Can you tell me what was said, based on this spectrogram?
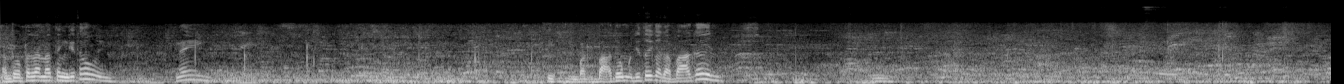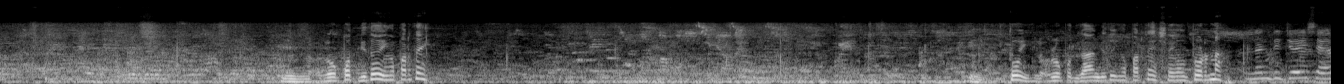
Ano pala natin dito, eh. Nay. Bagbado mo dito yung kalabagan. Hmm. Hmm, lupot dito yung aparte. Hmm, ito yung lupot dito yung aparte. Second floor na. Nandi Joy, sir.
